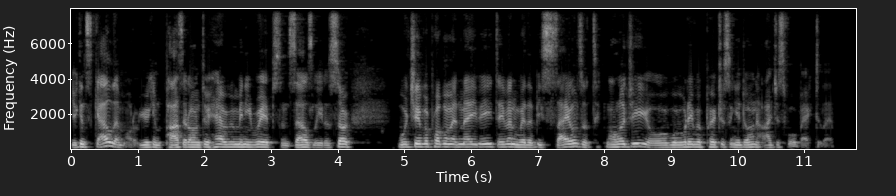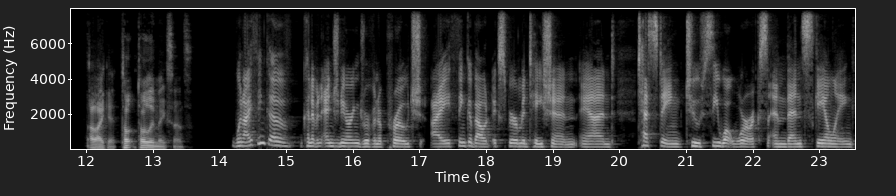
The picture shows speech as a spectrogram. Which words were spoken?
you can scale that model. You can pass it on to however many reps and sales leaders. So whichever problem it may be, even whether it be sales or technology or whatever purchasing you're doing, I just fall back to that. I like it. To- totally makes sense. When I think of kind of an engineering driven approach, I think about experimentation and testing to see what works and then scaling.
